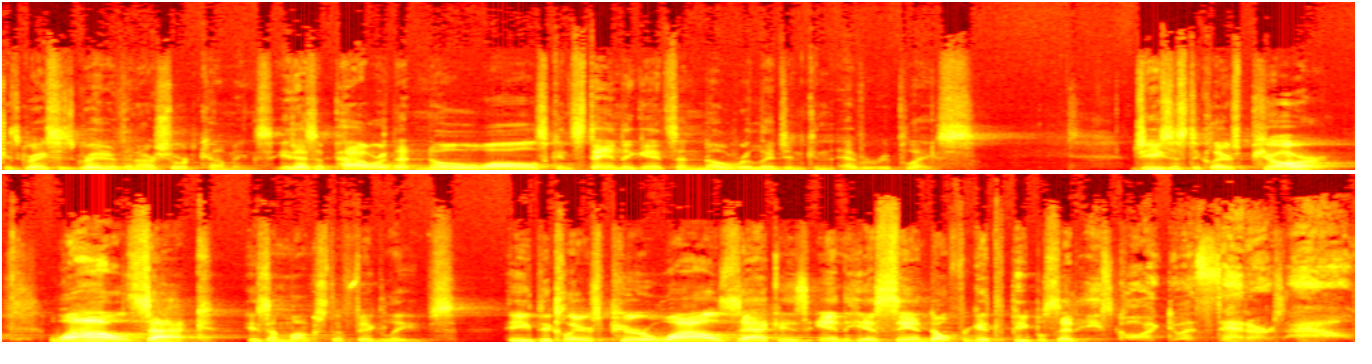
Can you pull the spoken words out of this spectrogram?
His grace is greater than our shortcomings. It has a power that no walls can stand against and no religion can ever replace. Jesus declares pure while Zach is amongst the fig leaves. He declares pure while Zach is in his sin. Don't forget the people said he's going to a sinner's house.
